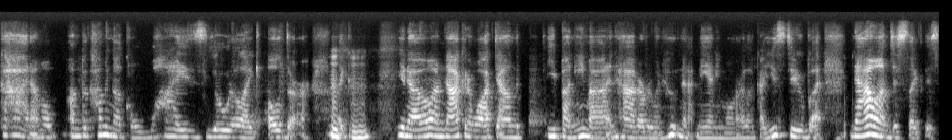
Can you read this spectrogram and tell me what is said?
God, I'm a I'm becoming like a wise Yoda like elder. Like, mm-hmm. you know, I'm not going to walk down the Ipanema and have everyone hooting at me anymore like I used to. But now I'm just like this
